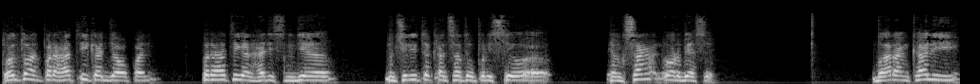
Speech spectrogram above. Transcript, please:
Tuan-tuan perhatikan jawapan, perhatikan hadis dia menceritakan satu peristiwa yang sangat luar biasa. Barangkali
